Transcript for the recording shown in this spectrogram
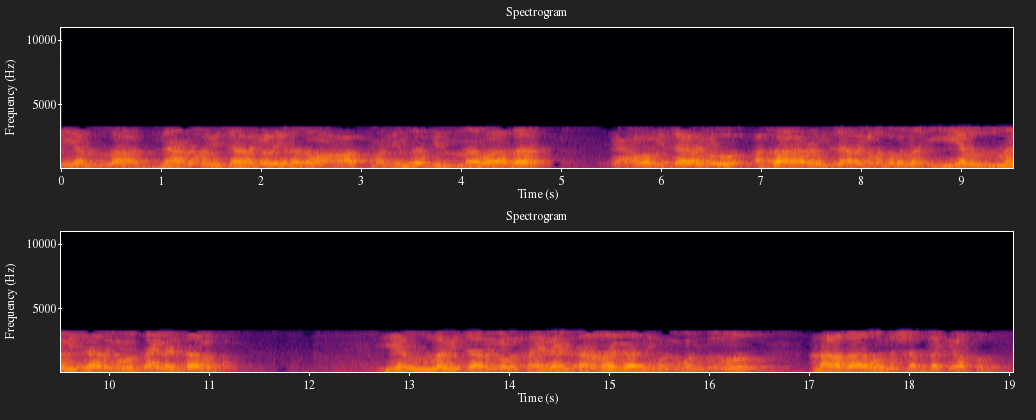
ಈ ಎಲ್ಲ ಅಜ್ಞಾನದ ವಿಚಾರಗಳೇನದವ ಆತ್ಮನಿಂದ ಭಿನ್ನವಾದ ಯಾವ ವಿಚಾರಗಳು, ಅಸಾರ ವಿಚಾರಗಳದವಲ್ಲ, ಈ ಎಲ್ಲ ವಿಚಾರಗಳು ಸೈಲೆಂಟ್ ಆಗಬೇಕು ಎಲ್ಲ ವಿಚಾರಗಳು ಸೈಲೆಂಟ್ ಆದಾಗ ನಿಮಗೆ ಒಂದು ನರದ ಒಂದು ಶಬ್ದ ಕೇಳ್ತದೆ.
